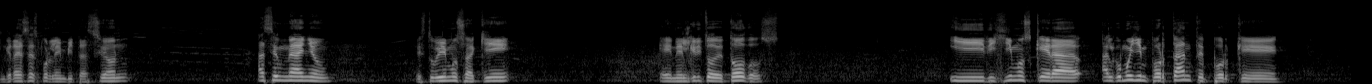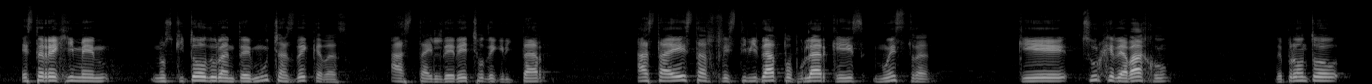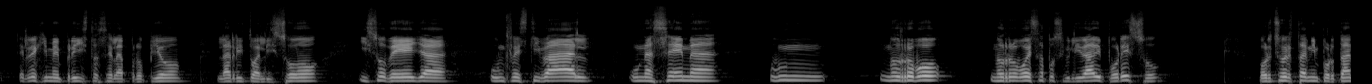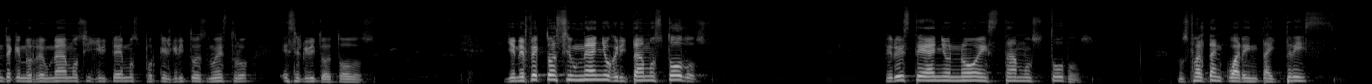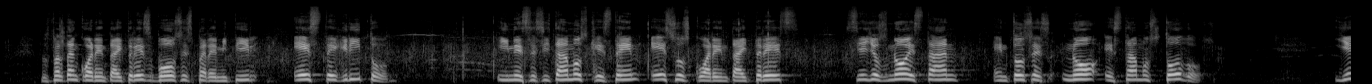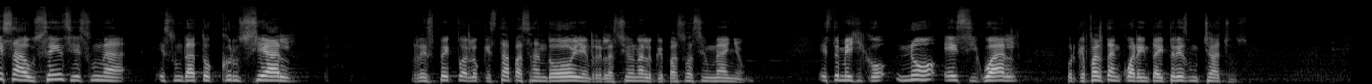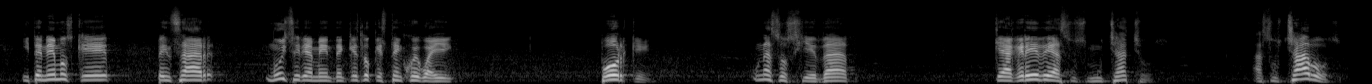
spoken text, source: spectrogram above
Gracias por la invitación. Hace un año estuvimos aquí en el grito de todos y dijimos que era algo muy importante porque este régimen nos quitó durante muchas décadas hasta el derecho de gritar, hasta esta festividad popular que es nuestra, que surge de abajo. De pronto el régimen priista se la apropió, la ritualizó, hizo de ella un festival, una cena, nos, robó, nos robó esa posibilidad y por eso, por eso es tan importante que nos reunamos y gritemos porque el grito es nuestro, es el grito de todos. Y en efecto, hace un año gritamos todos, pero este año no estamos todos. Nos faltan 43. Nos faltan 43 voces para emitir este grito. Y necesitamos que estén esos 43. Si ellos no están, entonces no estamos todos. Y esa ausencia es, una, es un dato crucial respecto a lo que está pasando hoy en relación a lo que pasó hace un año este México no es igual porque faltan 43 muchachos. Y tenemos que pensar muy seriamente en qué es lo que está en juego ahí. Porque una sociedad que agrede a sus muchachos, a sus chavos,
